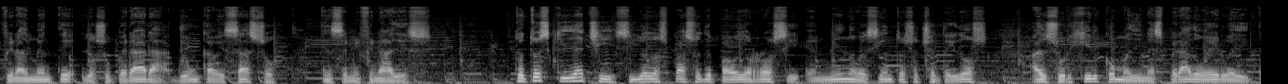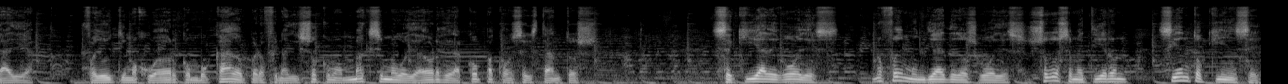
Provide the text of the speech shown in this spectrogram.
finalmente lo superara de un cabezazo en semifinales. Totò Schillaci siguió los pasos de Paolo Rossi en 1982 al surgir como el inesperado héroe de Italia. Fue el último jugador convocado, pero finalizó como máximo goleador de la Copa con seis tantos. Sequía de goles. No fue el mundial de los goles, solo se metieron 115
